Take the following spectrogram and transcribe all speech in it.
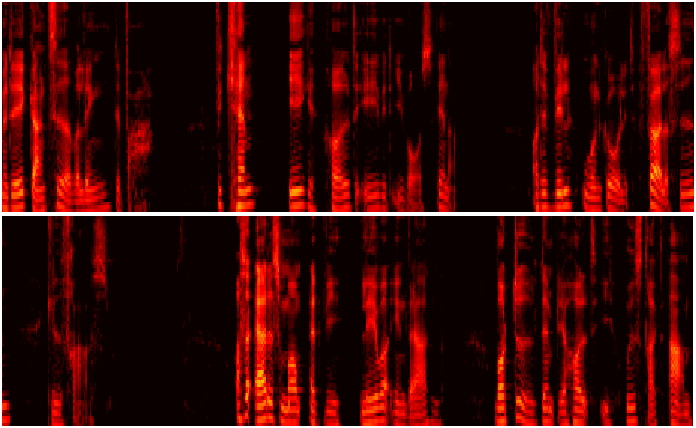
men det er ikke garanteret, hvor længe det varer. Vi kan ikke holde det evigt i vores hænder. Og det vil uundgåeligt, før eller siden, glide fra os. Og så er det som om, at vi lever i en verden, hvor døden den bliver holdt i udstrakt arm.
